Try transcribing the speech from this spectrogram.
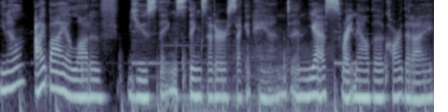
You know, I buy a lot of used things, things that are secondhand. And yes, right now the car that I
